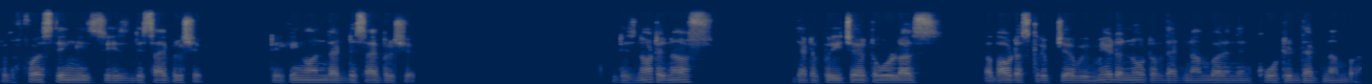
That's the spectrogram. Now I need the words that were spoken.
So the first thing is his discipleship, taking on that discipleship. It is not enough that a preacher told us about a scripture, we made a note of that number and then quoted that number.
